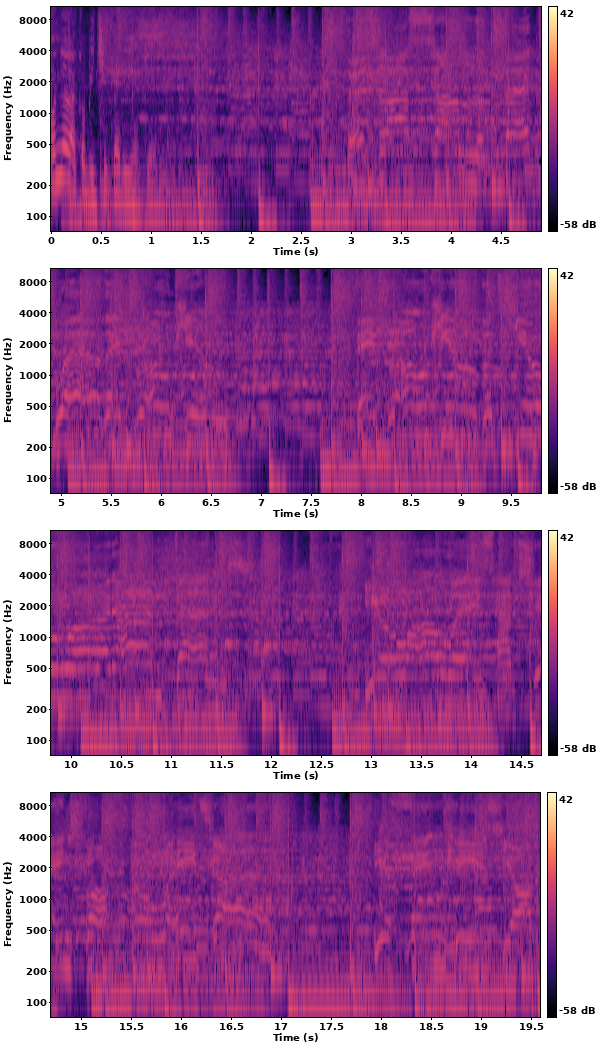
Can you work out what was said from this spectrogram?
onelako bitxikeriekin. There's lost on the bed where they broke you. They broke you, but you wouldn't bend. You always have changed for the waiter. You think he's your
